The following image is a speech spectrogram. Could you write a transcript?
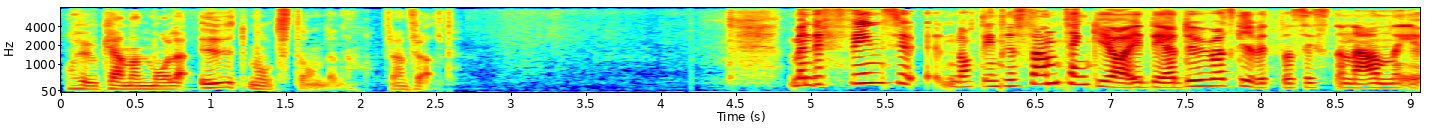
Och hur kan man måla ut motståndarna framförallt? Men det finns ju något intressant tänker jag i det du har skrivit på sistone Annie,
